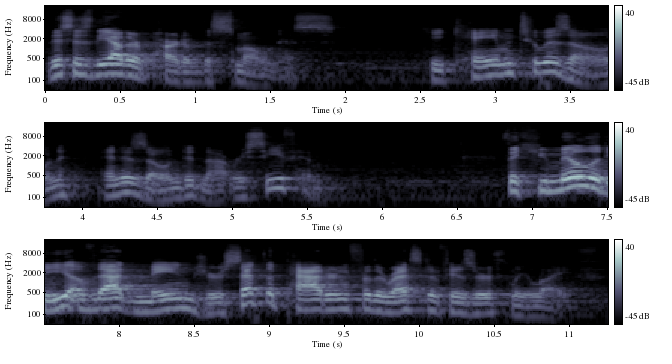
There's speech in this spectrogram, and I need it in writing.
This is the other part of the smallness. He came to his own, and his own did not receive him. The humility of that manger set the pattern for the rest of his earthly life.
